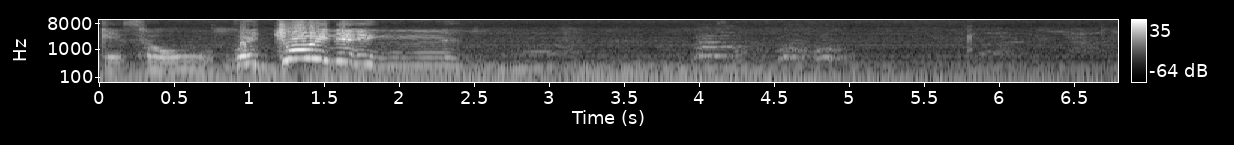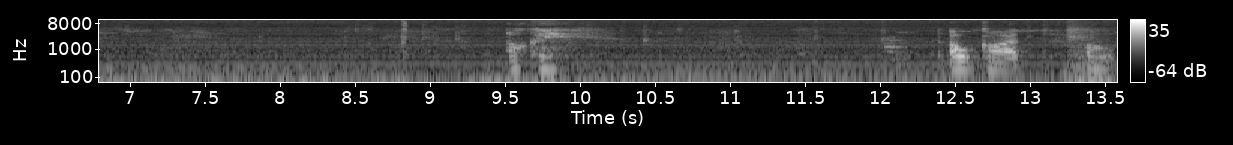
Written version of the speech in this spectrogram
Okay, so we're joining! Okay. Oh god. Oh.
